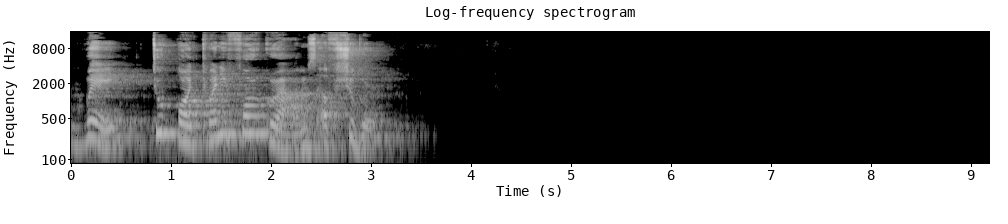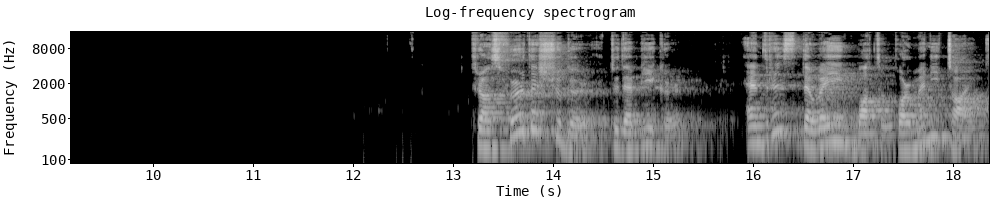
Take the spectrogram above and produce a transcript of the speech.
weigh 2.24 grams of sugar. Transfer the sugar to the beaker and rinse the weighing bottle for many times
